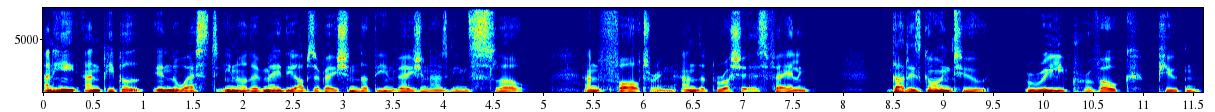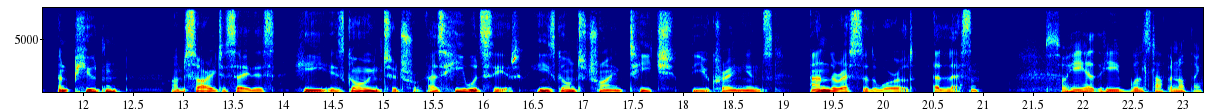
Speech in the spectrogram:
and he and people in the West, you know, they've made the observation that the invasion has been slow and faltering, and that Russia is failing. That is going to really provoke Putin, and Putin. I'm sorry to say this. He is going to, tr- as he would see it, he's going to try and teach the Ukrainians and the rest of the world a lesson. So he he will stop at nothing.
